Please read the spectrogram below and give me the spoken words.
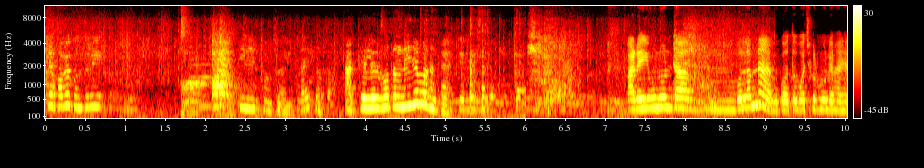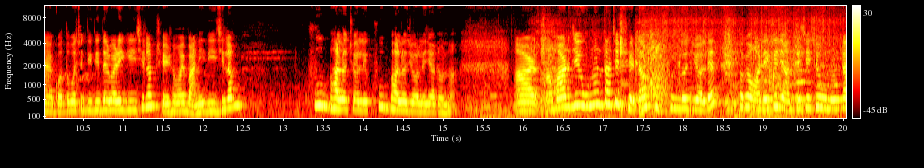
সে হবে কোন তুমি তাই তো আর তেলের বোতল নিয়ে যাব আর এই উনুনটা বললাম না, গত বছর মনে হয় হ্যাঁ গত বছর দিদিদের বাড়ি গিয়েছিলাম, সেই সময় বানিয়ে দিয়েছিলাম। খুব ভালো চলে, খুব ভালো জলে জানো না। আর আমার যে উনুনটা আছে, সেটাও খুব সুন্দর জলে। তবে অনেকে জানতে চেয়েছে উনুনটা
